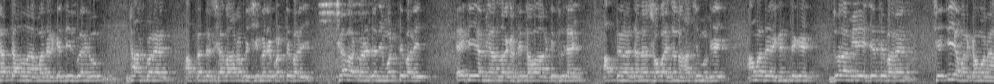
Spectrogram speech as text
যাতে আল্লাহ আমাদেরকে দীর্ঘায়ু দান করেন। আপনাদের সেবা আরও বেশি করে করতে পারি, সেবা করে যদি মরতে পারি এইটি আমি আল্লাহর কাছে চাওয়া আর কিছু নাই। আপনারা জানেন সবাই যেন হাসি মুখে আমাদের এখান থেকে জোড়া মিলিয়ে যেতে পারেন সেটি আমার কামনা।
